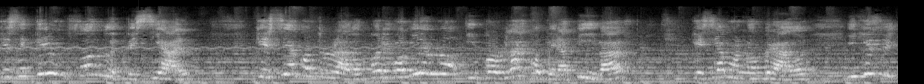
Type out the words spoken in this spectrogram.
Que se cree un fondo especial que sea controlado por el gobierno y por las cooperativas que seamos nombrados y que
